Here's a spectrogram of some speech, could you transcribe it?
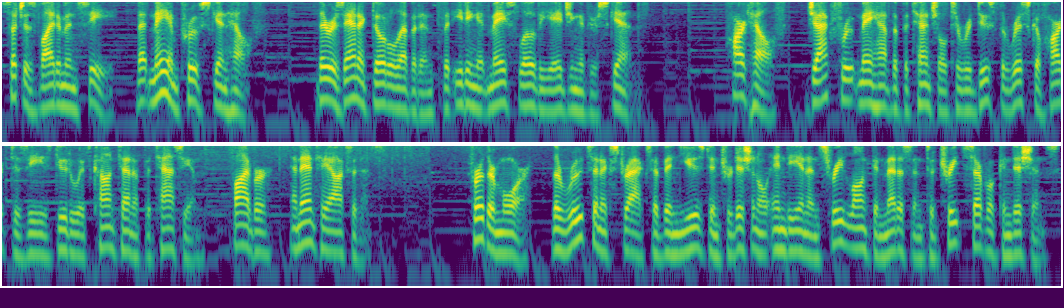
such as vitamin C, that may improve skin health. There is anecdotal evidence that eating it may slow the aging of your skin. Heart health. Jackfruit may have the potential to reduce the risk of heart disease due to its content of potassium, fiber, and antioxidants. Furthermore, the roots and extracts have been used in traditional Indian and Sri Lankan medicine to treat several conditions,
